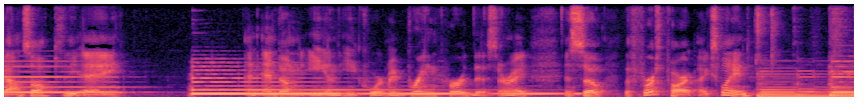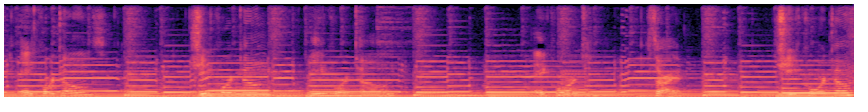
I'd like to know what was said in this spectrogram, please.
bounce off to the A, and end on an E on the E chord. My brain heard this, all right? And so the first part I explained A chord tones, G chord tone, E chord tone, A chord, sorry, G chord tone,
